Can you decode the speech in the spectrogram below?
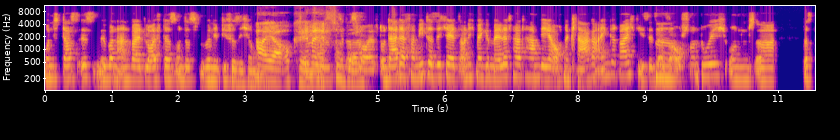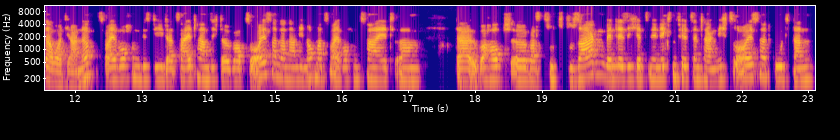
Und das ist, über einen Anwalt läuft das und das übernimmt die Versicherung. Ah ja, okay. Immerhin, ja, also das läuft. Und da der Vermieter sich ja jetzt auch nicht mehr gemeldet hat, haben wir ja auch eine Klage eingereicht. Die ist jetzt also mhm. also auch schon durch und äh, das dauert ja, ne? Zwei Wochen, bis die da Zeit haben, sich da überhaupt zu äußern. Dann haben die nochmal zwei Wochen Zeit, ähm, da überhaupt äh, was zu, zu sagen. Wenn der sich jetzt in den nächsten 14 Tagen nicht so äußert, gut, dann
